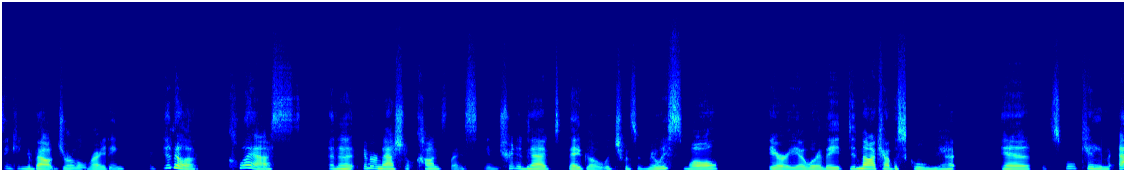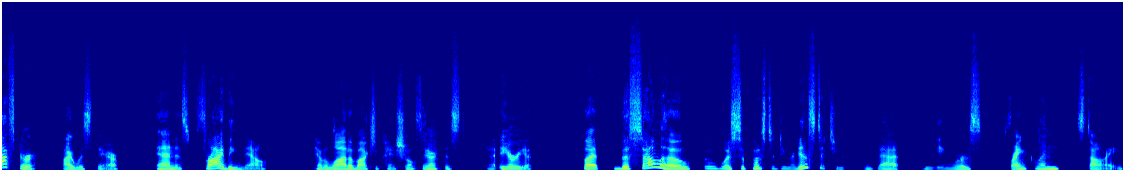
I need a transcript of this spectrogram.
thinking about journal writing. I did a class at an international conference in Trinidad, Tobago, which was a really small area where they did not have a school yet. And the school came after I was there and it's thriving now. We have a lot of occupational therapists in that area. But the fellow who was supposed to do an institute in that meeting was Franklin Stein.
